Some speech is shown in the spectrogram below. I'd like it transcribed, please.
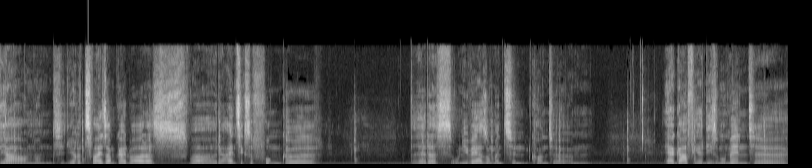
ja, und, und ihre Zweisamkeit war das war der einzigste Funke, der das Universum entzünden konnte. Ähm, er gab ihr diese Momente.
